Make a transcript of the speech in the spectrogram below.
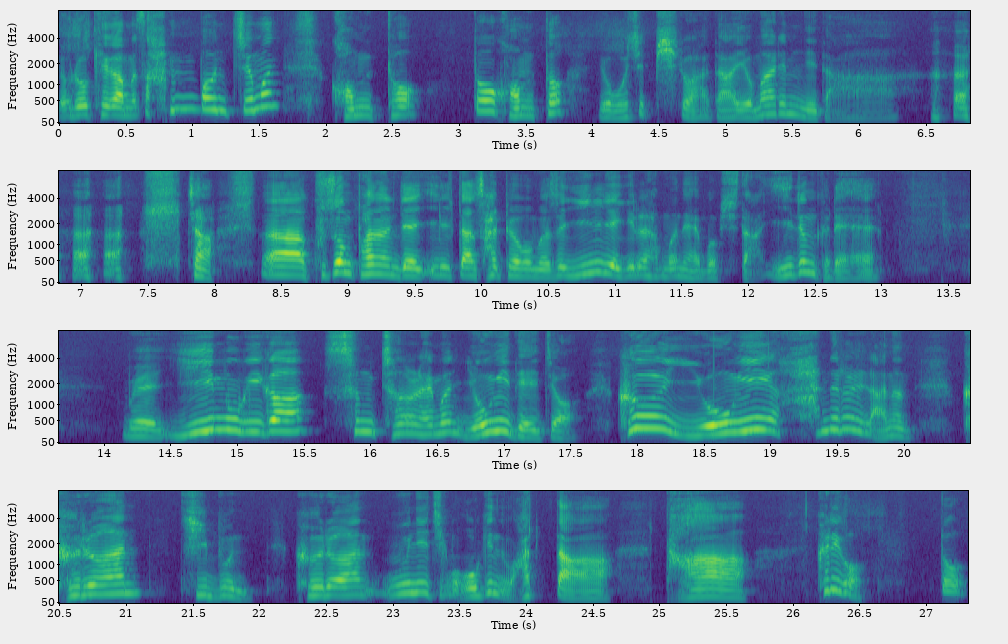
이렇게 가면서 한 번쯤은 검토, 또 검토, 이것이 필요하다. 요 말입니다. 자, 아, 구성판을 이제 일단 살펴보면서 일 얘기를 한번 해봅시다. 일은 그래. 왜 이무기가 승천을 하면 용이 되죠. 그 용이 하늘을 나는 그러한 기분, 그러한 운이 지금 오긴 왔다. 다. 그리고 또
